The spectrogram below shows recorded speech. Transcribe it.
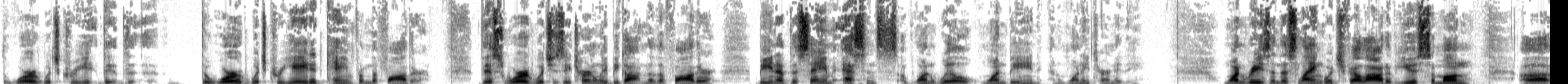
The word which create the, the, the word which created came from the Father. This word which is eternally begotten of the Father, being of the same essence of one will, one being, and one eternity. One reason this language fell out of use among uh,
